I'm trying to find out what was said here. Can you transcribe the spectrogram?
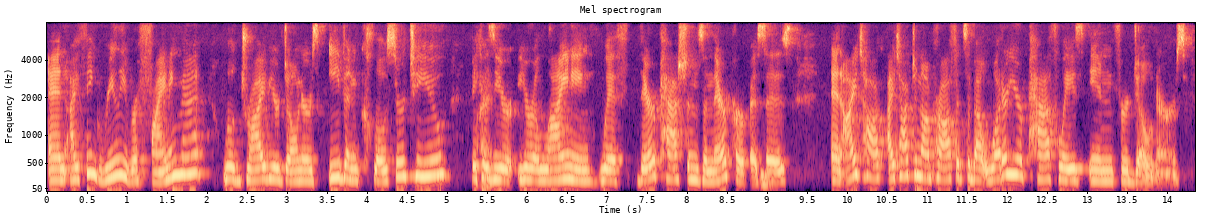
And I think really refining that will drive your donors even closer to you because right. you're you're aligning with their passions and their purposes. And I talk I talk to nonprofits about what are your pathways in for donors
